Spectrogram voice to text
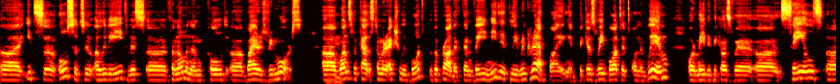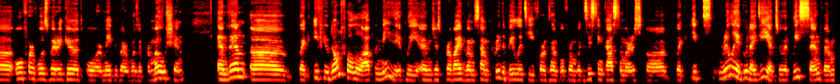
uh, it's uh, also to alleviate this uh, phenomenon called buyer's remorse. Mm -hmm. Once the customer actually bought the product and they immediately regret buying it because they bought it on a whim, or maybe because the sales offer was very good, or maybe there was a promotion, and then, uh, like, if you don't follow up immediately and just provide them some credibility, for example, from existing customers, uh, like, it's really a good idea to at least send them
